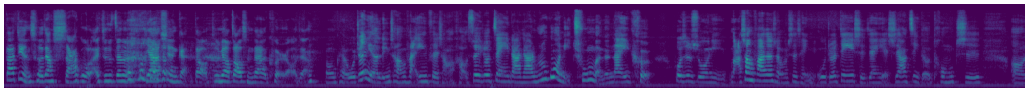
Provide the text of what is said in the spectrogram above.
搭计程车这样杀过来，就是真的压 线赶到，就是没有造成大家的困扰。这样，OK，我觉得你的临场反应非常好，所以就建议大家，如果你出门的那一刻，或是说你马上发生什么事情，我觉得第一时间也是要记得通知，呃，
